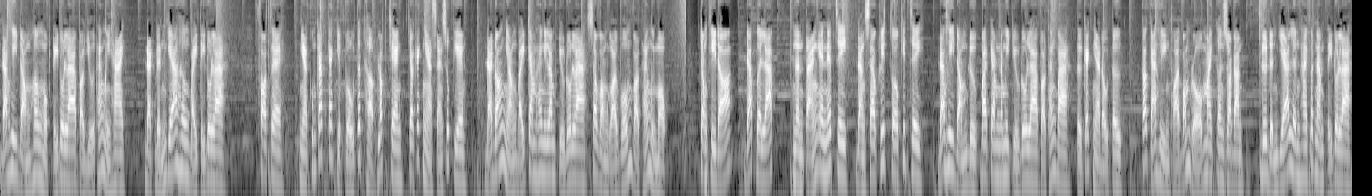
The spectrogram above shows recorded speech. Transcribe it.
đã huy động hơn 1 tỷ đô la vào giữa tháng 12, đạt đỉnh giá hơn 7 tỷ đô la. Forte, nhà cung cấp các dịch vụ tích hợp blockchain cho các nhà sản xuất game, đã đón nhận 725 triệu đô la sau vòng gọi vốn vào tháng 11. Trong khi đó, Dapper Lab, nền tảng NFT đằng sau CryptoKitty, đã huy động được 350 triệu đô la vào tháng 3 từ các nhà đầu tư, có cả huyền thoại bóng rổ Michael Jordan đưa định giá lên 2,5 tỷ đô la.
